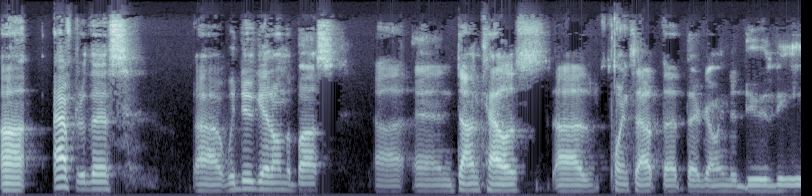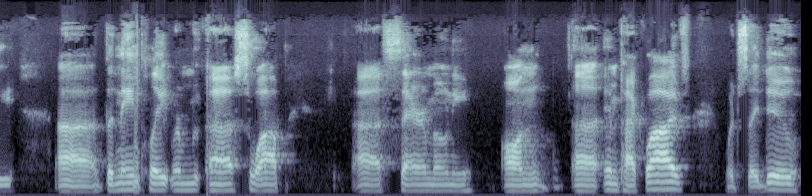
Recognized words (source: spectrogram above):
Uh, after this, uh, we do get on the bus, uh, and Don Callis uh, points out that they're going to do the uh, the nameplate remo- uh, swap uh, ceremony on uh, Impact Live, which they do.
